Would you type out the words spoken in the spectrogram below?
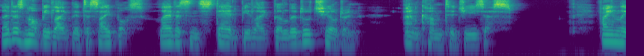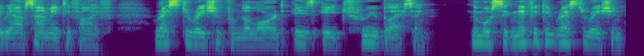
Let us not be like the disciples. Let us instead be like the little children and come to Jesus. Finally, we have Psalm 85. Restoration from the Lord is a true blessing. The most significant restoration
